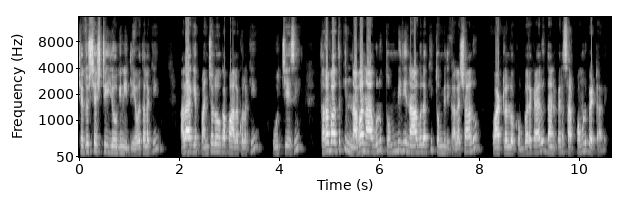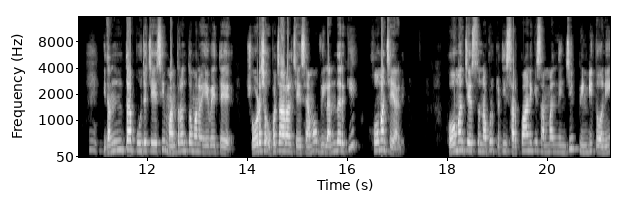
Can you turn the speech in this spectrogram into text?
చతుషష్ఠి యోగిని దేవతలకి అలాగే పంచలోక పాలకులకి పూజ చేసి తర్వాతకి నవనాగులు తొమ్మిది నాగులకి తొమ్మిది కలశాలు వాటిలలో కొబ్బరికాయలు దానిపైన సర్పములు పెట్టాలి. ఇదంతా పూజ చేసి మంత్రంతో మనం ఏవైతే షోడశ ఉపచారాలు చేశామో వీళ్ళందరికీ హోమం చేయాలి. హోమం చేస్తున్నప్పుడు ప్రతి సర్పానికి సంబంధించి పిండితోని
